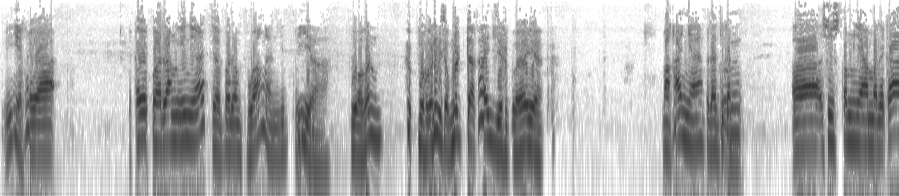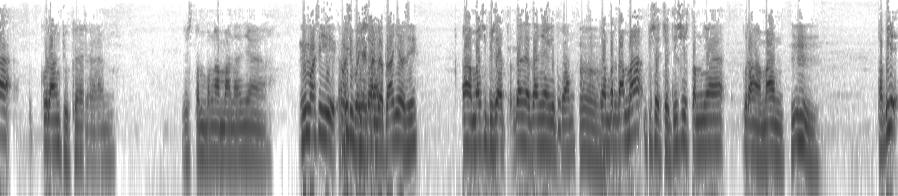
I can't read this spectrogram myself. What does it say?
Iya kayak kayak barang ini aja, barang buangan gitu. iya buangan buangan bisa meledak anjir bahaya Makanya berarti kan Hmm. eh, sistemnya mereka kurang juga kan. Sistem pengamanannya. ini masih Tapi masih banyak bisa- tanda tanya sih Ah, masih bisa tanya tanya gitu kan. Hmm. Yang pertama bisa jadi sistemnya kurang aman. Hmm. Tapi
